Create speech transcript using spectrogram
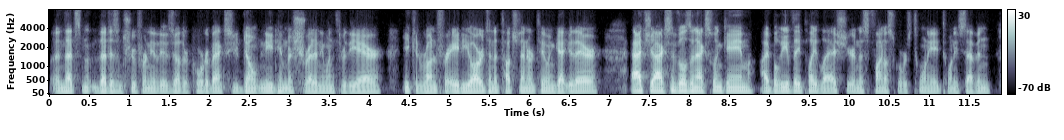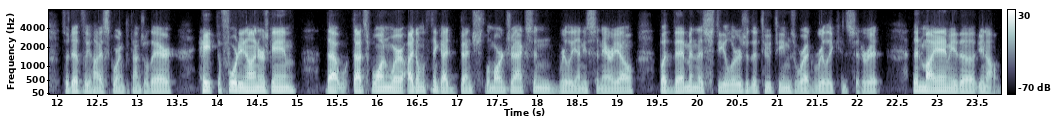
and that's that isn't true for any of these other quarterbacks. You don't need him to shred anyone through the air. He can run for 80 yards and a touchdown or two and get you there. At Jacksonville is an excellent game. I believe they played last year, and this final score was 28-27. So definitely high scoring potential there. Hate the 49ers game. That that's one where I don't think I'd bench Lamar Jackson really any scenario. But them and the Steelers are the two teams where I'd really consider it. Then Miami, the you know,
